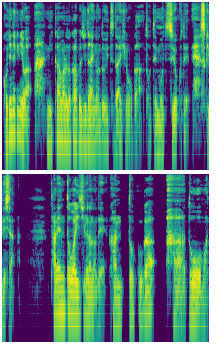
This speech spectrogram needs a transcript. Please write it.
口にで给你吧，你干完了都干不鸡蛋，你能独立自带休嘎，とても強くで好きでした。タレントは一流なので、監督があどうま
